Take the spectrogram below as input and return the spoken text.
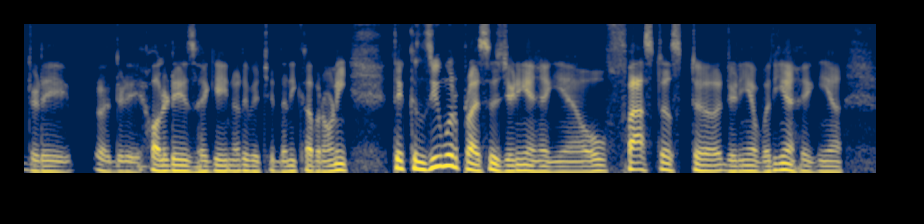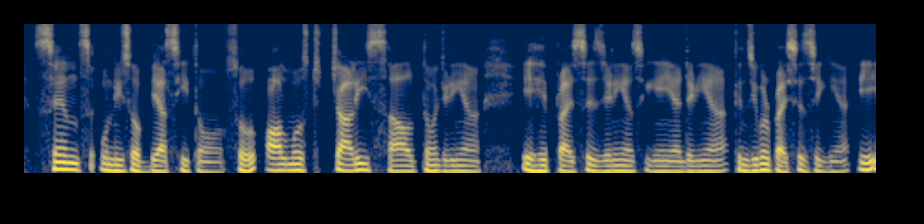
ਜਿਹੜੇ ਜਿਹੜੇ ਹੌਲੀਡੇਜ਼ ਹੈਗੇ, ਇਹਨਾਂ ਦੇ ਵਿੱਚ ਇਦਾਂ ਦੀ ਖਬਰ ਆਉਣੀ। ਤੇ ਕੰਜ਼ਿਊਮਰ ਪ੍ਰਾਈਸਸ ਜਿਹੜੀਆਂ ਹੈਗੀਆਂ, ਉਹ ਫਾਸਟੈਸਟ ਜਿਹੜੀਆਂ ਵਧੀਆਂ ਹੈਗੀਆਂ ਸਿੰਸ 1982 ਤੋਂ। ਸੋ ਆਲਮੋਸਟ 40 ਸਾਲ ਤੋਂ ਜਿਹੜੀਆਂ ਇਹ ਪ੍ਰਾਈਸਸ ਜਿਹੜੀਆਂ ਸੀਗੀਆਂ ਜਿਹੜੀਆਂ ਕੰਜ਼ਿਊਮਰ ਪ੍ਰਾਈਸਸ ਸੀਗੀਆਂ, ਇਹ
